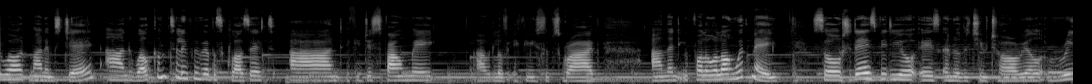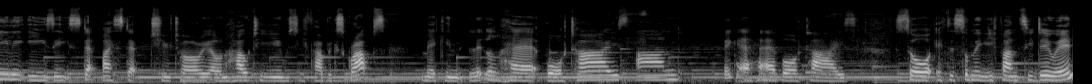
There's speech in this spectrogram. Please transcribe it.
everyone, my name's Jayne and welcome to Loopy Mabel's Closet and if you just found me, I would love it if you subscribe and then you can follow along with me. So today's video is another tutorial, really easy step-by-step -step tutorial on how to use your fabric scraps, making little hair bow ties and bigger hair bow ties. So if there's something you fancy doing,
